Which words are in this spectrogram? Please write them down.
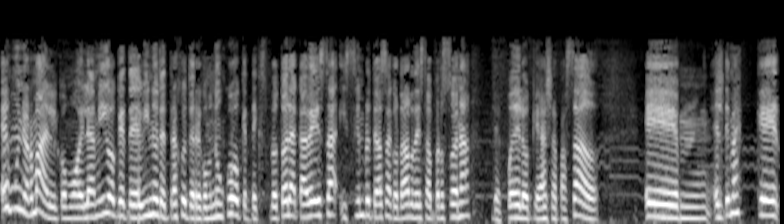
Es muy normal, como el amigo que te vino te trajo y te recomendó un juego que te explotó la cabeza y siempre te vas a acordar de esa persona después de lo que haya pasado. Eh, el tema es que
